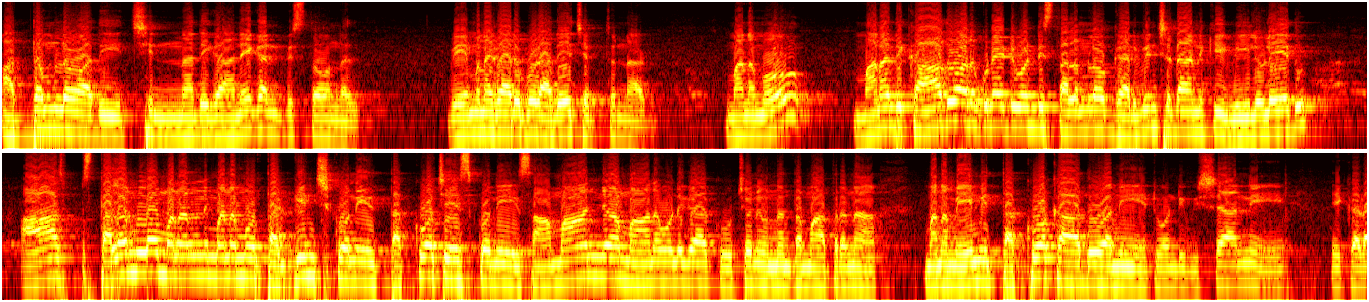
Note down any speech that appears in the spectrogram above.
అద్దంలో అది చిన్నదిగానే కనిపిస్తూ ఉన్నది. వేమన గారు కూడా అదే చెప్తున్నాడు. మనము మనది కాదు అనుకునేటువంటి స్థలంలో గర్వించడానికి వీలు లేదు. ఆ స్థలంలో మనల్ని మనము తగ్గించుకొని తక్కువ చేసుకొని సామాన్య మానవుడిగా కూర్చొని ఉన్నంత మాత్రాన మనం ఏమి తక్కువ కాదు అని ఎటువంటి విషయాన్ని ఇక్కడ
